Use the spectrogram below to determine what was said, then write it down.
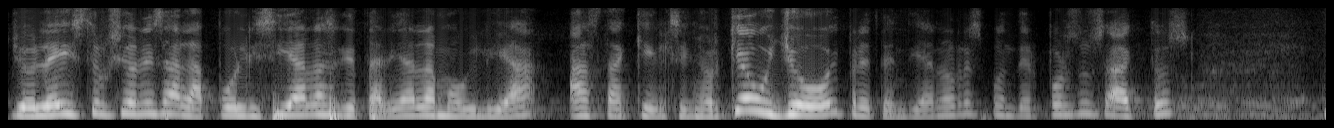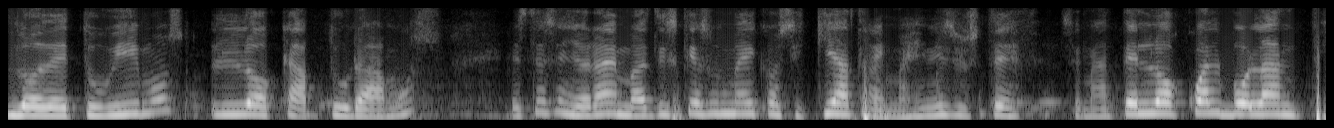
Yo le di instrucciones a la policía, a la Secretaría de la Movilidad, hasta que el señor que huyó y pretendía no responder por sus actos, lo detuvimos, lo capturamos. Este señor además dice que es un médico psiquiatra, imagínese usted, se me loco al volante.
